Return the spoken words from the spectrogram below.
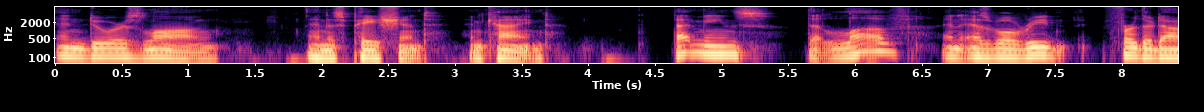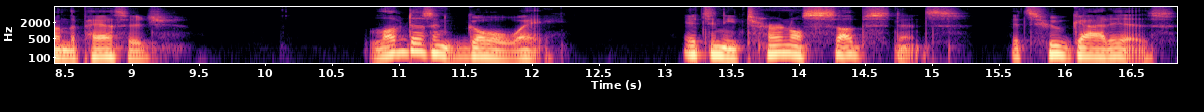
endures long and is patient and kind. That means that love, and as we'll read further down in the passage, love doesn't go away. It's an eternal substance. It's who God is.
